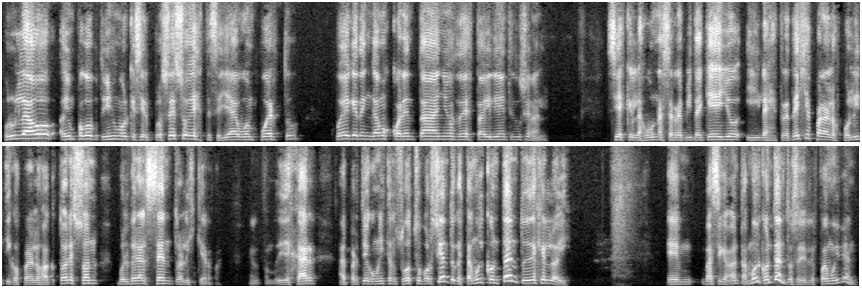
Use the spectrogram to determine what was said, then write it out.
por un lado, hay un poco de optimismo porque si el proceso este se lleva a buen puerto, puede que tengamos 40 años de estabilidad institucional. Si es que en las urnas se repite aquello y las estrategias para los políticos, para los actores, son volver al centro, a la izquierda, y dejar al Partido Comunista en su 8%, que está muy contento, y déjenlo ahí. Em, básicamente, está muy contento, se les fue muy bien,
